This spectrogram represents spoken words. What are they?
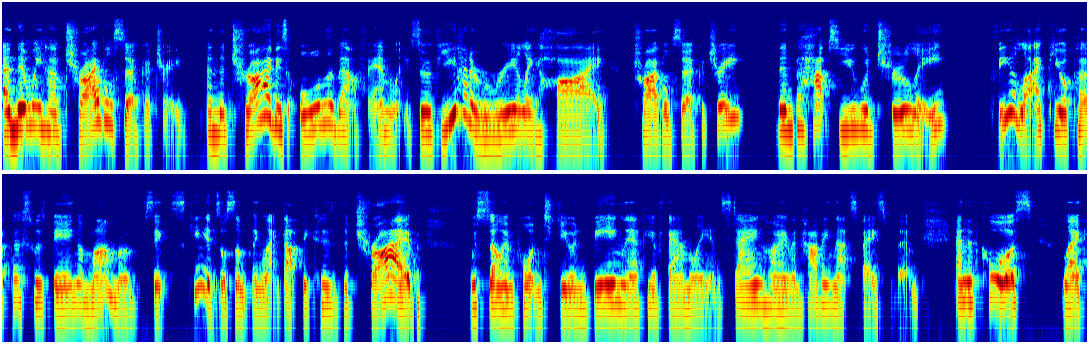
And then we have tribal circuitry, and the tribe is all about family. So if you had a really high tribal circuitry, then perhaps you would truly feel like your purpose was being a mum of six kids or something like that because the tribe was so important to you and being there for your family and staying home and having that space for them. And of course, like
